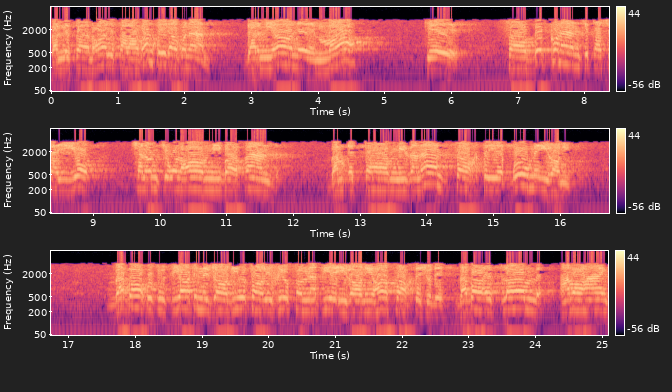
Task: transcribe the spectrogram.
و مثال های فراوان پیدا کنند در میان ما که ثابت کنند که تشیع چنان که اونها میبافند و اتهام می‌زنند ساخته قوم ایرانی. و با خصوصیات نژادی و تاریخی و سنتی ایرانی ها ساخته شده و با اسلام هماهنگ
